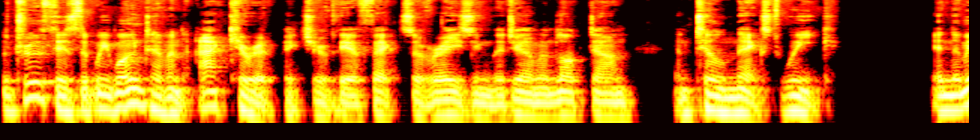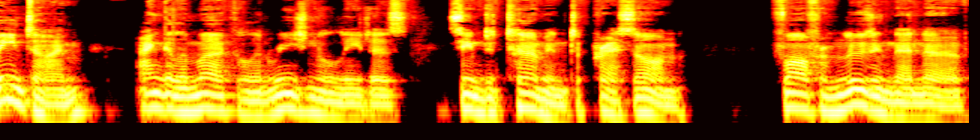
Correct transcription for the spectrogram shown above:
The truth is that we won't have an accurate picture of the effects of raising the German lockdown until next week. In the meantime, Angela Merkel and regional leaders seem determined to press on. Far from losing their nerve,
